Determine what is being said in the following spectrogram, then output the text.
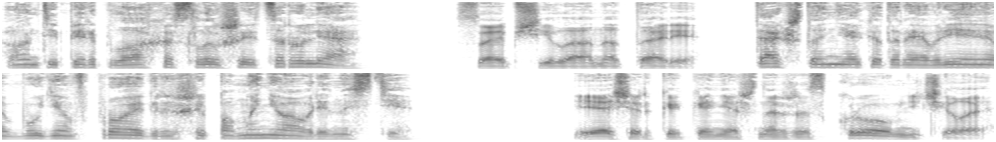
он теперь плохо слушается руля», — сообщила Анатария. «Так что некоторое время будем в проигрыше по маневренности». Ящерка, конечно же, скромничала.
